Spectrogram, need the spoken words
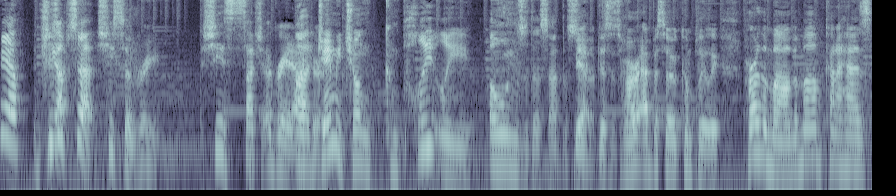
Yeah, she's Yeah, upset. She's so great. She's such a great Uh, actor. Jamie Chung completely owns this episode. Yeah, this is her episode completely. Her and the mom. The mom kind of has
